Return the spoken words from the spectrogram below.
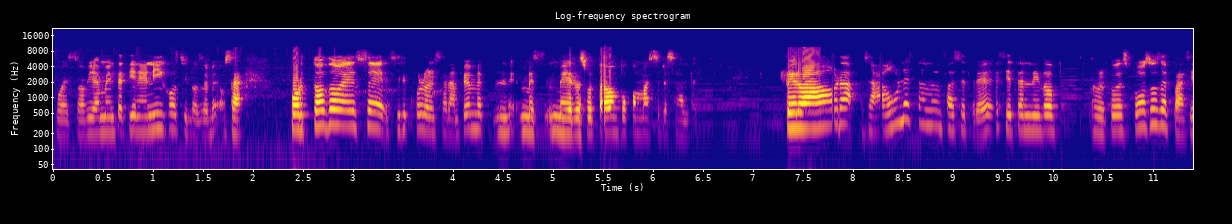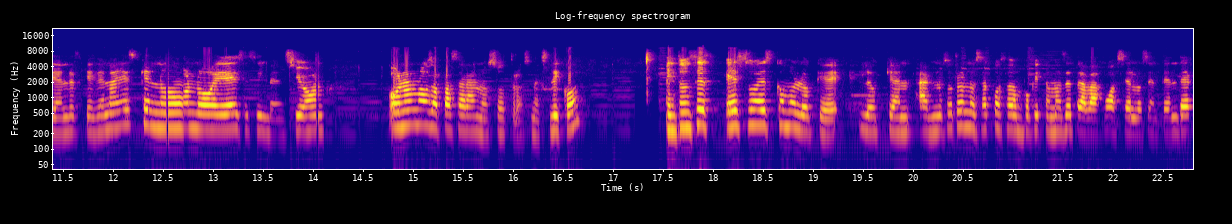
pues obviamente tienen hijos y los bebés, o sea, por todo ese círculo del sarampión me, me, resultaba un poco más estresante. Pero ahora, o sea, aún estando en fase 3, sí he tenido sobre todo esposos de pacientes que dicen, Ay, es que no, no es, es invención, o no nos va a pasar a nosotros, ¿me explico? Entonces, eso es como lo que, lo que a, nosotros nos ha costado un poquito más de trabajo hacerlos entender.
